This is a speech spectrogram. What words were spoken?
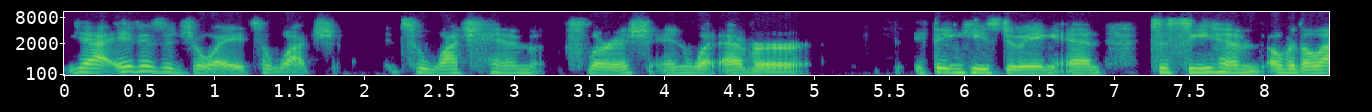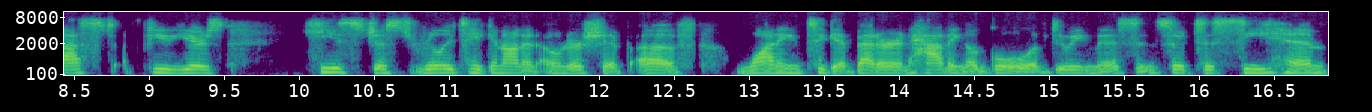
yeah, it is a joy to watch to watch him flourish in whatever thing he's doing and to see him over the last few years he's just really taken on an ownership of wanting to get better and having a goal of doing this and so to see him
